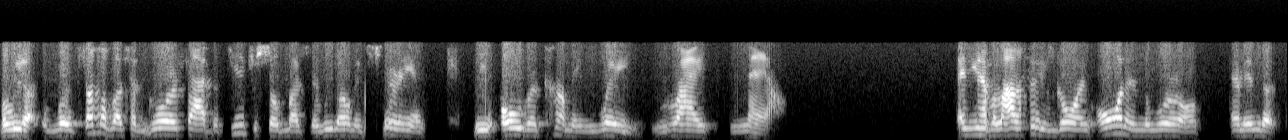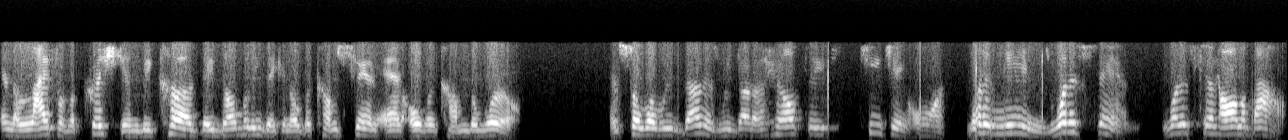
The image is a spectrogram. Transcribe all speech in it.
But we well, some of us have glorified the future so much that we don't experience the overcoming way right now and you have a lot of things going on in the world and in the in the life of a Christian because they don't believe they can overcome sin and overcome the world. And so what we've done is we've done a healthy teaching on what it means, what is sin, what is sin all about,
